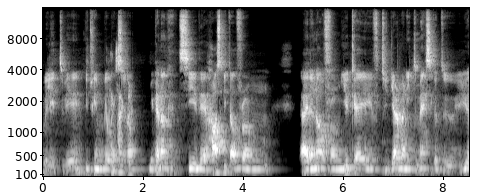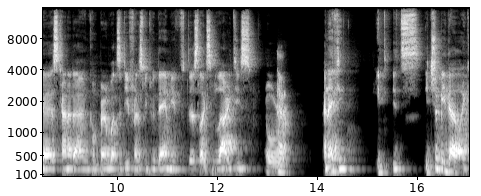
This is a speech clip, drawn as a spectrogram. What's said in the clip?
really to be between buildings. Exactly. You know, we cannot see the hospital from I don't know from UK to Germany to Mexico to US, Canada, and compare what's the difference between them if there's like similarities or. Yeah. And I think it it's it should be that like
